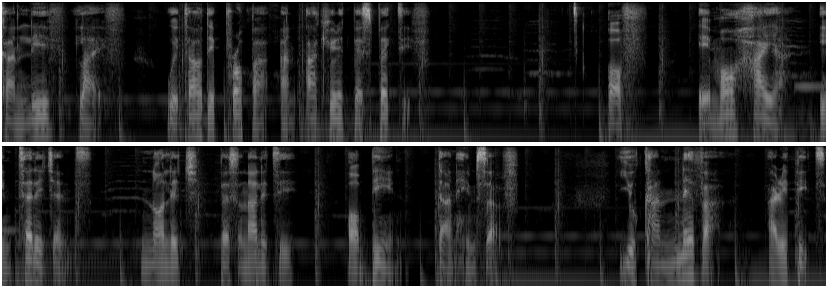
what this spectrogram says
can live life without the proper and accurate perspective of a more higher, intelligent, knowledge, personality, or being than himself. You can never, I repeat,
